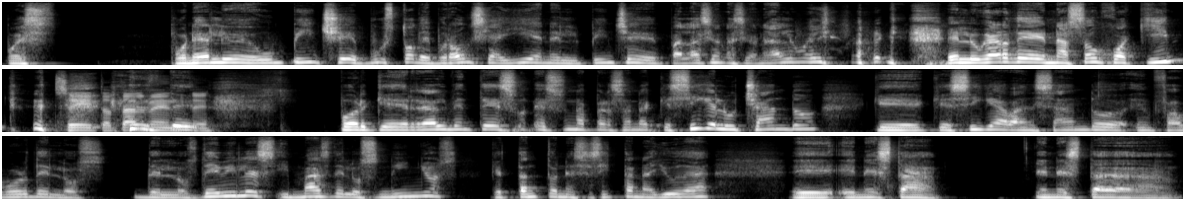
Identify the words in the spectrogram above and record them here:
pues, ponerle un pinche busto de bronce ahí en el pinche Palacio Nacional, güey, en lugar de Nazón Joaquín, Sí, totalmente. porque realmente es, es una persona que sigue luchando, que, que sigue avanzando en favor de los, de los débiles y más de los niños que tanto necesitan ayuda eh, en, esta, en esta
